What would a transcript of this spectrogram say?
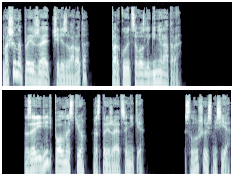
Машина проезжает через ворота, паркуется возле генератора. «Зарядить полностью», — распоряжается Ники. «Слушаюсь, месье».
